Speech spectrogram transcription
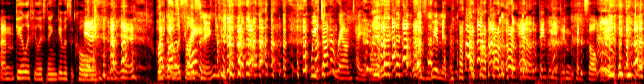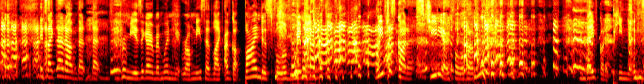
And Gil, if you're listening, give us a call. yeah, yeah. Hi, got Gil, if you're listening. We've done a round table of women. yeah, the people you didn't consult with. It's like that um that that from years ago. Remember when Mitt Romney said like I've got binders full of women. We've just got a studio full of them, and they've got opinions.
